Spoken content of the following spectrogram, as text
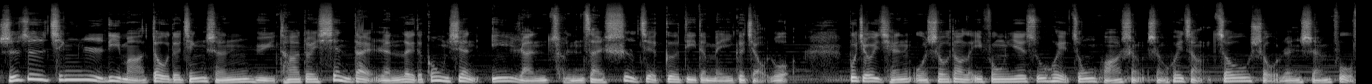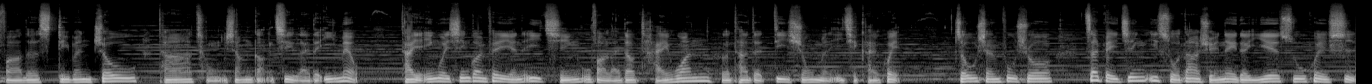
时至今日，利玛窦的精神与他对现代人类的贡献依然存在世界各地的每一个角落。不久以前，我收到了一封耶稣会中华省省会长周守仁神父 Father Stephen 周他从香港寄来的 email。他也因为新冠肺炎的疫情无法来到台湾，和他的弟兄们一起开会。周神父说，在北京一所大学内的耶稣会士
